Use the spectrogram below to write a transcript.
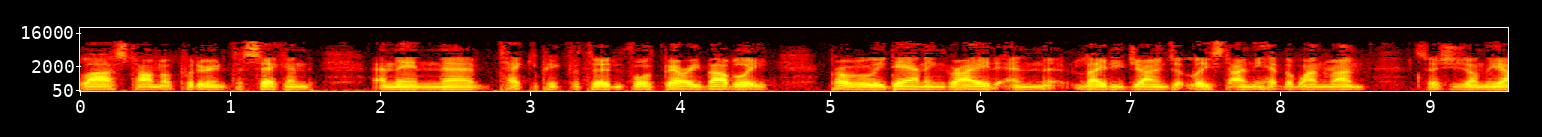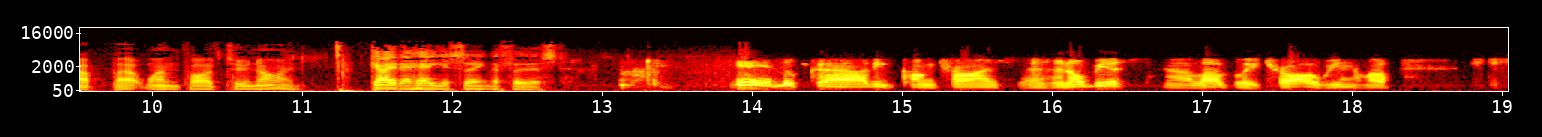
last time I put her in for second and then uh, take your pick for third and fourth. Berry Bubbly probably down in grade and Lady Jones at least only had the one run, so she's on the up uh, 1529. Gator, how are you seeing the first? Yeah, look, uh, I think Quang Tri's an obvious, uh, lovely trial win. Well, she just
